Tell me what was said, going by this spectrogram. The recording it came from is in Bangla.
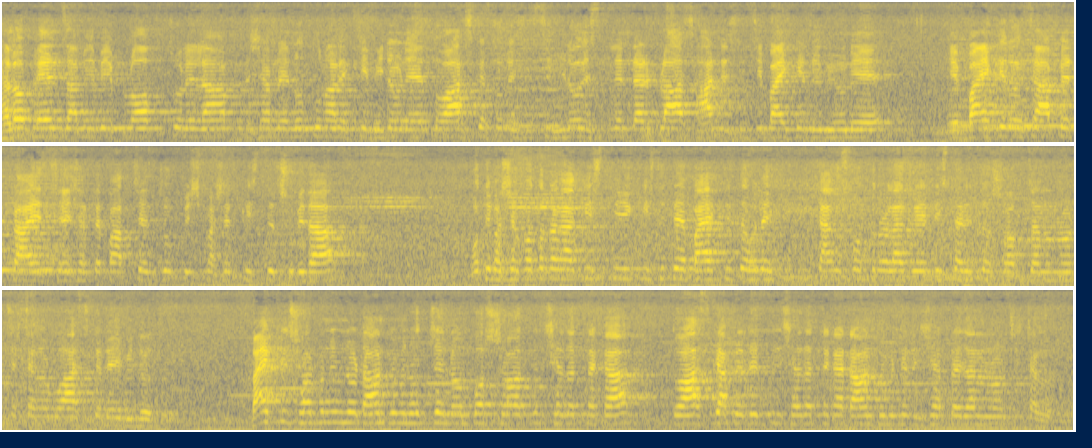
হ্যালো ফ্রেন্ডস আমি বিপ্লব চলে এলাম আপনাদের সামনে নতুন আরেকটি ভিডিও নিয়ে। তো আজকে চলে এসেছি Hero Splendor Plus hundred CC বাইকের রিভিউ নিয়ে। এই বাইকে রয়েছে আপডেট প্রাইস সেই সাথে পাচ্ছেন চব্বিশ মাসের কিস্তির সুবিধা। প্রতি মাসে কত টাকা কিস্তি? কিস্তিতে বাইক দিতে হলে কী কী কাগজপত্র লাগবে? বিস্তারিত সব জানানোর চেষ্টা করব আজকের এই ভিডিওতে বাইকটির সর্বনিম্ন ডাউন পেমেন্ট হচ্ছে নম্বর সহ তিরিশ হাজার টাকা। তো আজকে আপনাদের তিরিশ হাজার টাকা ডাউন পেমেন্টের হিসাবটা জানানোর চেষ্টা করব।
